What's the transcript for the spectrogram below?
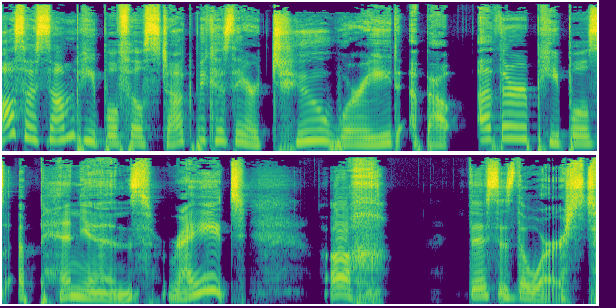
Also, some people feel stuck because they are too worried about other people's opinions, right? Ugh, this is the worst.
